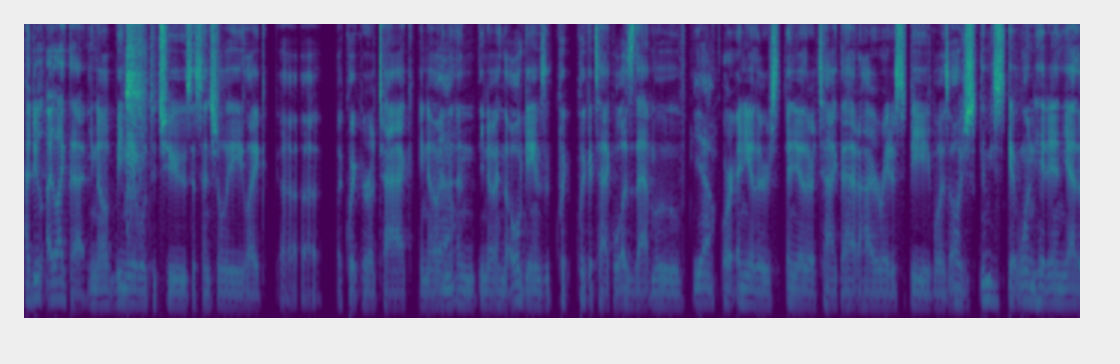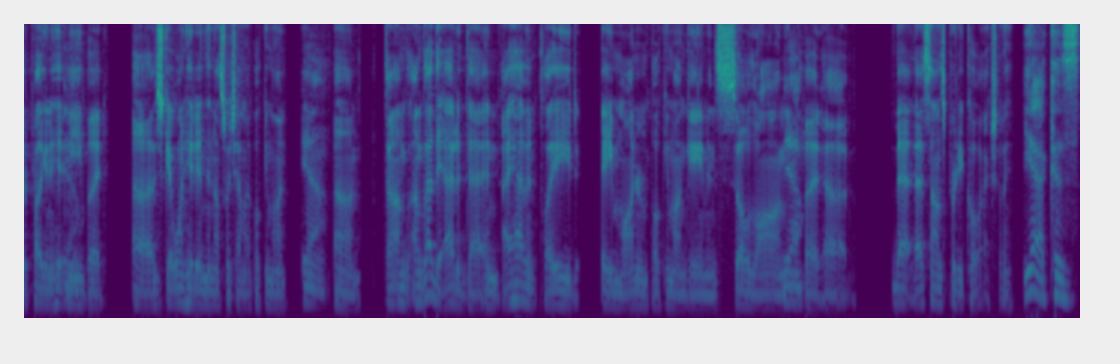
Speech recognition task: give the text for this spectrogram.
I do, I like that, you know, being able to choose essentially like uh, a quicker attack, you know, and, Yeah. and, you know, in the old games, a quick, quick attack was that move yeah, or any others any other attack that had a higher rate of speed was oh just let me just get one hit in yeah they're probably going to hit me but uh just get one hit in then i'll switch out my pokemon yeah. um so i'm, I'm glad they added that and i haven't played a modern pokemon game in so long Yeah. but uh that that sounds pretty cool actually Yeah, because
